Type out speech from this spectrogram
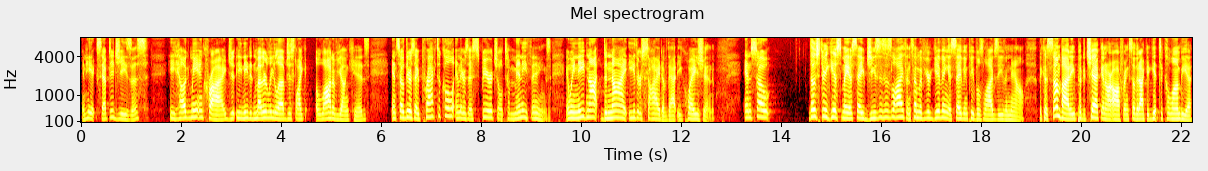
and he accepted Jesus. He hugged me and cried. He needed motherly love, just like a lot of young kids. And so there's a practical and there's a spiritual to many things. And we need not deny either side of that equation. And so those three gifts may have saved Jesus' life, and some of your giving is saving people's lives even now. Because somebody put a check in our offering so that I could get to Colombia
